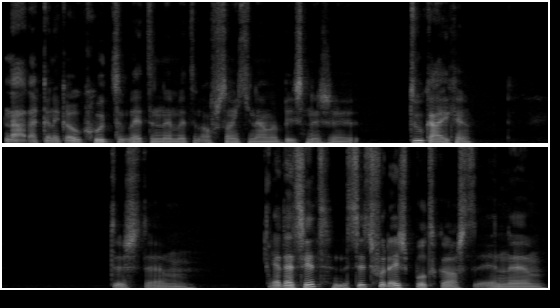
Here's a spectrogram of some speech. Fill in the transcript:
nou, daar kan ik ook goed met een, met een afstandje naar mijn business toekijken. Dus um, ja, that's it. That's voor deze podcast. En um,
